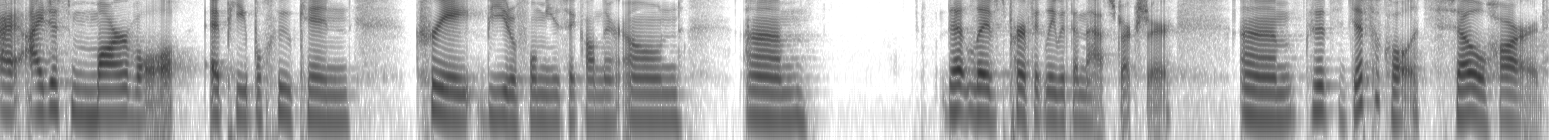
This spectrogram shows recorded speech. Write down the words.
I, I just marvel at people who can create beautiful music on their own um, that lives perfectly within that structure because it's difficult. It's so hard,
